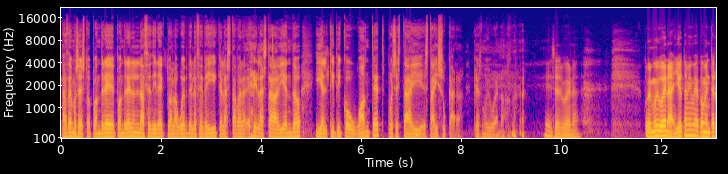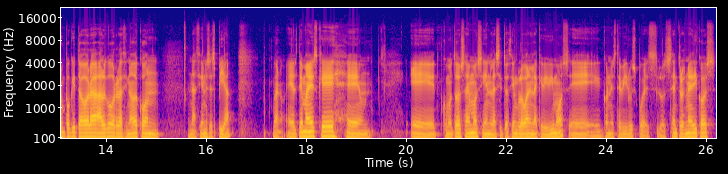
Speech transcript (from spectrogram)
Hacemos esto, pondré, pondré el enlace directo a la web del FBI que la estaba, la estaba viendo y el típico wanted, pues está ahí, está ahí su cara, que es muy bueno. Esa es buena. Pues muy buena. Yo también voy a comentar un poquito ahora algo relacionado con naciones espía. Bueno, el tema es que, eh, eh, como todos sabemos y en la situación global en la que vivimos eh, con este virus, pues los centros médicos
